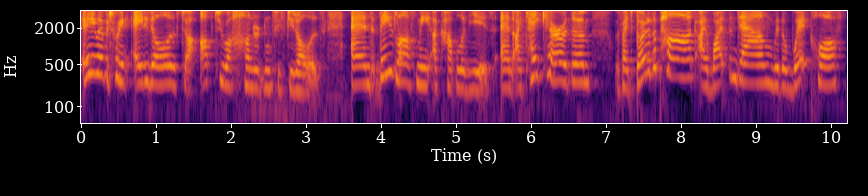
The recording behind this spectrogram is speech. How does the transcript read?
Anywhere between $80 to up to $150. And these last me a couple of years and I take care of them. If I go to the park, I wipe them down with a wet cloth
